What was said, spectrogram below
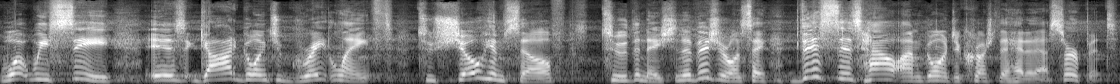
what we see is God going to great lengths to show himself to the nation of Israel and say, This is how I'm going to crush the head of that serpent.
